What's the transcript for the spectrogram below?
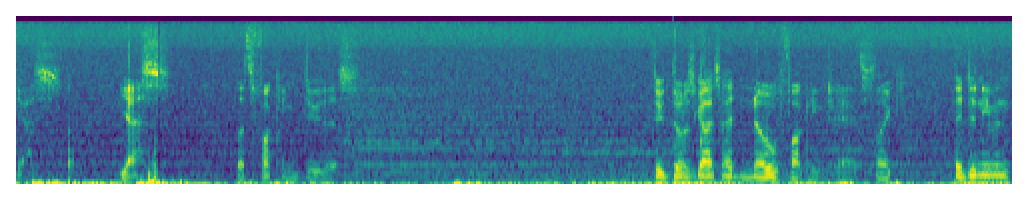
Yes. Yes. Let's fucking do this. Dude, those guys had no fucking chance. Like, they didn't even.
